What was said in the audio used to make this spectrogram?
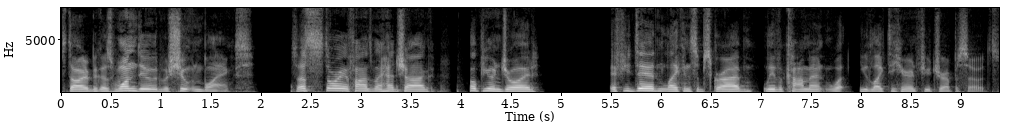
started because one dude was shooting blanks. So that's the story of Hans my Hedgehog. Hope you enjoyed. If you did, like and subscribe. Leave a comment what you'd like to hear in future episodes.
